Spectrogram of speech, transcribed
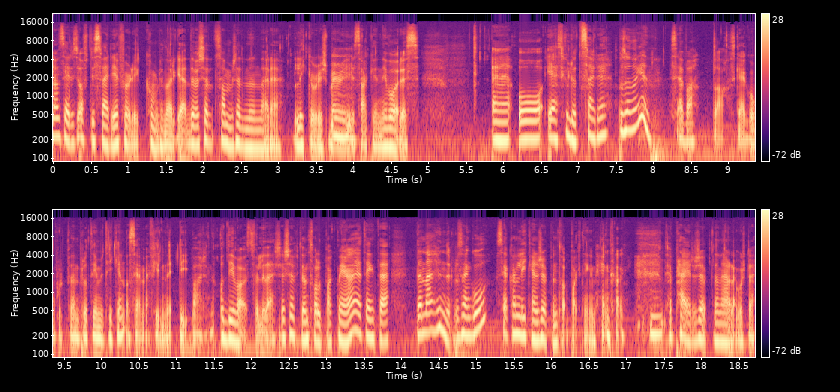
lanseres jo ofte i Sverige før de kommer til Norge. Det var skjedd, samme skjedde med den der licorice berry-saken i våres. Eh, og jeg skulle jo til Sverre på søndagen, så jeg ba, da skal jeg gå bort på den proteinbutikken og se om jeg finner de barene. Og de var jo selvfølgelig der, så jeg kjøpte en tolvpakk med en gang. Jeg tenkte, den er 100% god, så jeg kan like gjerne kjøpe en tolvpakning med en gang. Mm. jeg pleier å kjøpe den jeg er der borte.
